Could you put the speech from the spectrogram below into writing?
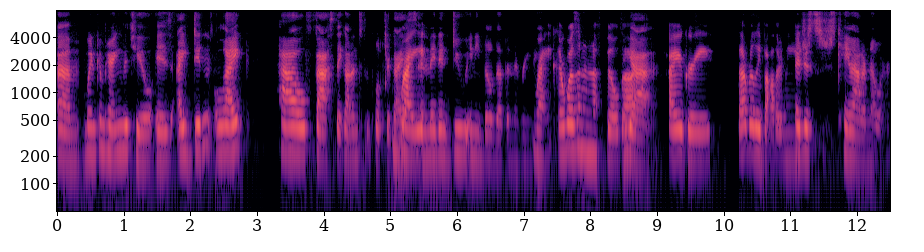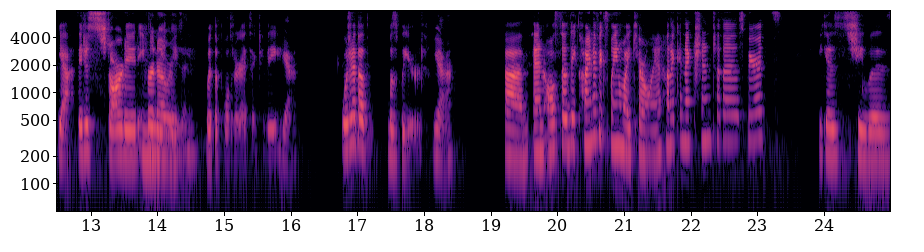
um when comparing the two is I didn't like how fast they got into the poltergeist Right. and they didn't do any build up in the remake. Right, there wasn't enough build up. Yeah. I agree. That really bothered me. It just just came out of nowhere. yeah, they just started For no reason. with the poltergeist activity. Yeah. which I thought was weird. Yeah. Um, and also they kind of explain why Carol Ann had a connection to the spirits because she was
